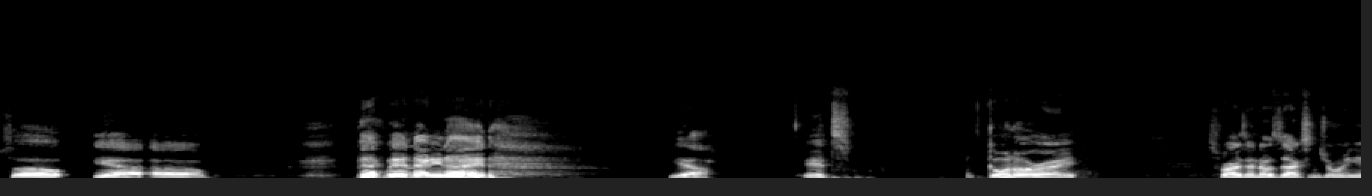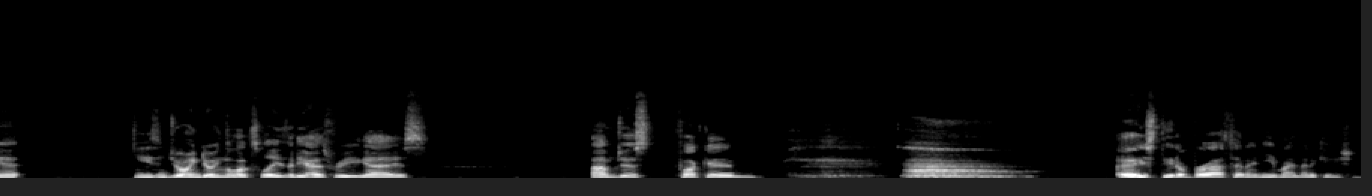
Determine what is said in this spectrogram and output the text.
So yeah, um, Pac-Man '99. Yeah, it's going all right. As far as I know, Zach's enjoying it. He's enjoying doing the let's plays that he has for you guys. I'm just fucking. I just need a breath and I need my medication.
